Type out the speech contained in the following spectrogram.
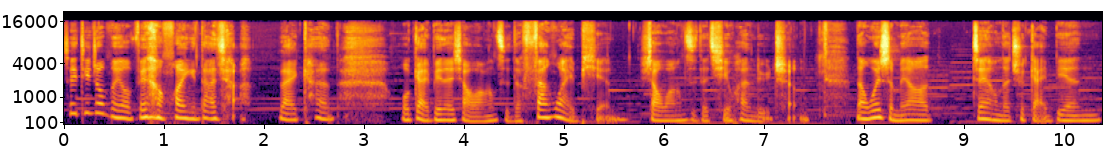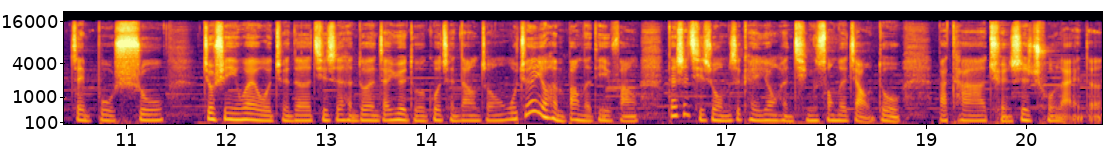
所以，听众朋友非常欢迎大家来看我改编的小王子的番外篇《小王子的奇幻旅程》。那为什么要这样的去改编这部书，就是因为我觉得其实很多人在阅读的过程当中，我觉得有很棒的地方，但是其实我们是可以用很轻松的角度把它诠释出来的，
